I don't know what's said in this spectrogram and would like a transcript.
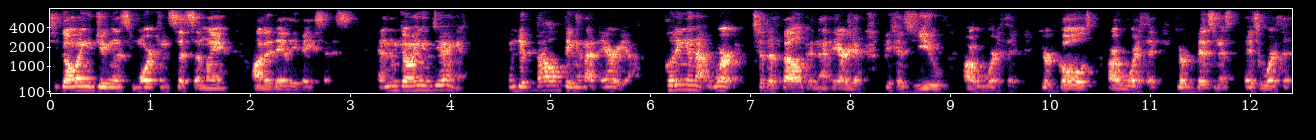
to going and doing this more consistently on a daily basis? And going and doing it and developing in that area putting in that work to develop in that area because you are worth it. Your goals are worth it. Your business is worth it.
